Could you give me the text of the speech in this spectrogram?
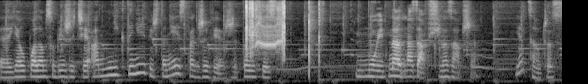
E, Ja układam sobie życie, a nigdy nie wiesz, to nie jest tak, że wiesz, że to już jest Mój Na- na, na zawsze. na zawsze. Ja cały czas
